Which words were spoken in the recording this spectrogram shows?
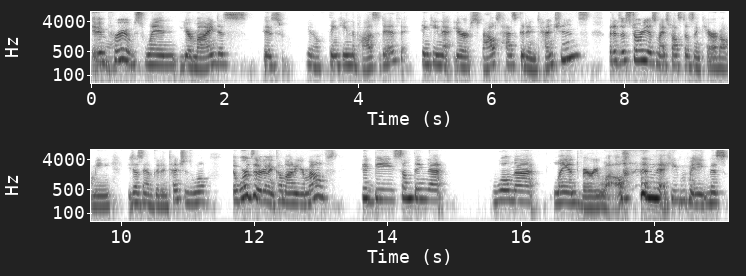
improves when your mind is is you know thinking the positive, thinking that your spouse has good intentions. But if the story is my spouse doesn't care about me, he doesn't have good intentions, well, the words that are going to come out of your mouth could be something that will not land very well and that he may mis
